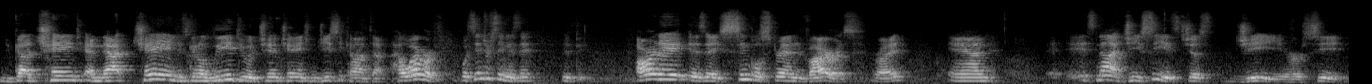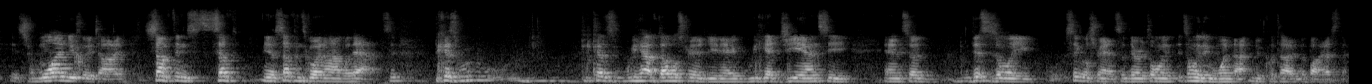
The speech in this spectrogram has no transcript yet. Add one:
You've got to change, and that change is going to lead to a change in GC content. However, what's interesting is that RNA is a single-stranded virus, right? And it's not GC, it's just G or C. It's one nucleotide. Something's, some, you know, something's going on with that. So, because, we, because we have double-stranded DNA, we get G and C, and so this is only single-stranded, so there it's only, it's only one nucleotide in the bias thing.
